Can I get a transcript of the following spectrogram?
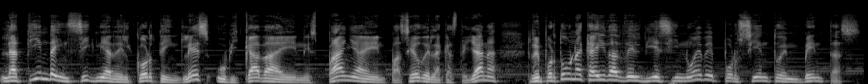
La tienda insignia del corte inglés, ubicada en España en Paseo de la Castellana, reportó una caída del 19% en ventas.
